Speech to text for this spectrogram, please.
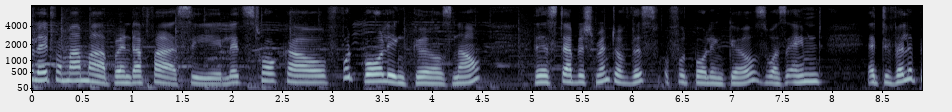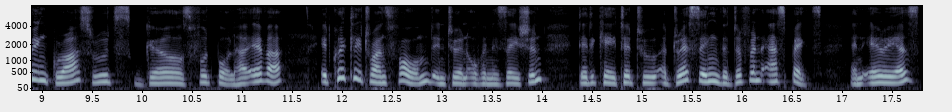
Too late for Mama, Brenda Fassie. Let's talk our futballing girls now. The establishment of this futballing girls was aimed at developing grassroots girls football. However, it quickly transformed into an organization dedicated to addressing the different aspects and areas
